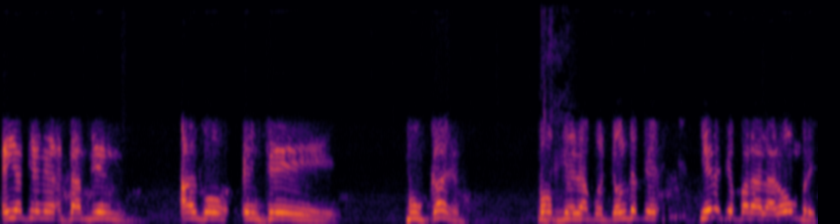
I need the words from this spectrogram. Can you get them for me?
ella tiene también algo en que buscar. Porque la cuestión de que tiene que parar al hombre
